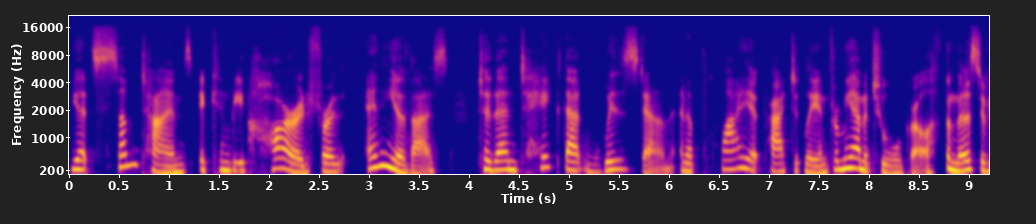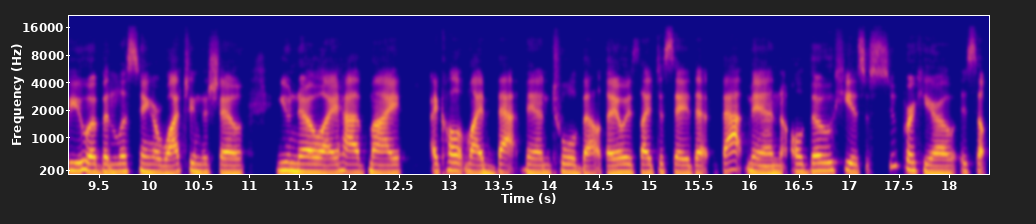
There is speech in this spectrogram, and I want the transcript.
Yet sometimes it can be hard for any of us to then take that wisdom and apply it practically. And for me, I'm a tool girl. Most of you who have been listening or watching the show, you know I have my I call it my Batman tool belt. I always like to say that Batman, although he is a superhero, is the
